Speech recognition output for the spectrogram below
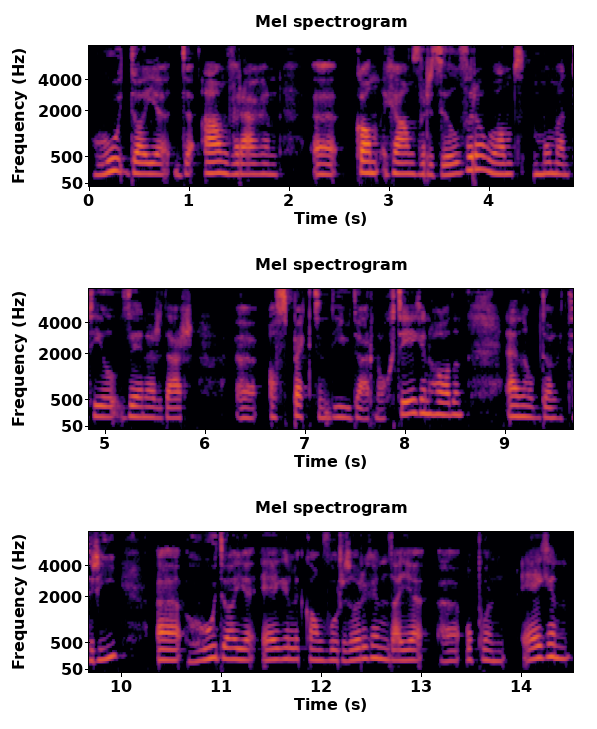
hoe dat je de aanvragen kan gaan verzilveren, want momenteel zijn er daar aspecten die u daar nog tegenhouden. En op dag 3 uh, hoe dat je eigenlijk kan voor zorgen dat je op een eigen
